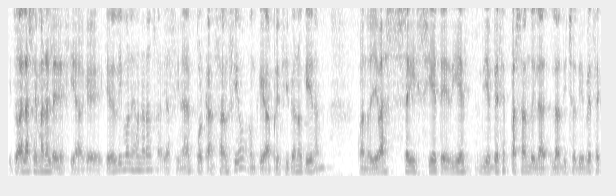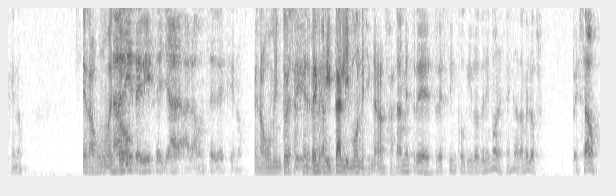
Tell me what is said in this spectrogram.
Y todas las semanas le decía que ¿quieres limones o naranja? Y al final, por cansancio, aunque al principio no quieran, cuando llevas 6, 7, 10, 10 veces pasando y le, ha- le has dicho 10 veces que no, En algún momento, nadie te dice ya a la 11 vez que no. en algún momento esa gente venga. necesita limones y naranjas. Dame 3, 3 5 kilos de limones, venga, dámelos. Pesado.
